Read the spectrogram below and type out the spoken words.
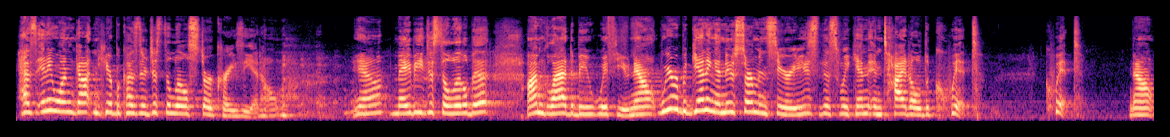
Has anyone gotten here because they're just a little stir crazy at home? Yeah, maybe just a little bit. I'm glad to be with you. Now, we are beginning a new sermon series this weekend entitled Quit quit. Now,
